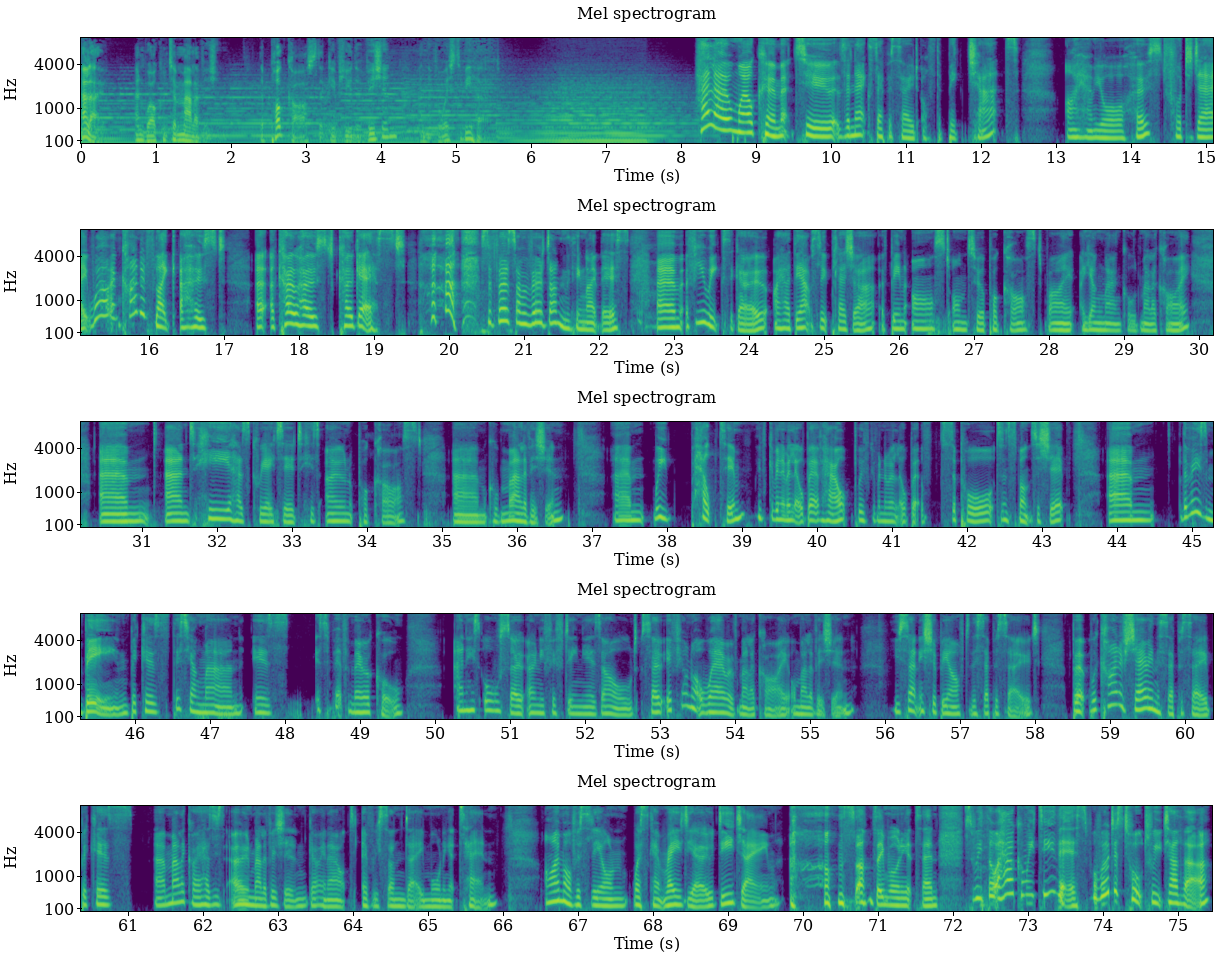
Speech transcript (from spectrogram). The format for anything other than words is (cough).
Hello, and welcome to Malavision, the podcast that gives you the vision and the voice to be heard. Hello and welcome to the next episode of The Big Chat. I am your host for today. Well, I'm kind of like a host, a, a co host, co guest. (laughs) it's the first time I've ever done anything like this. Um, a few weeks ago, I had the absolute pleasure of being asked onto a podcast by a young man called Malachi. Um, and he has created his own podcast um, called Malavision. Um, we helped him. We've given him a little bit of help. We've given him a little bit of support and sponsorship. Um, the reason being because this young man is it's a bit of a miracle. And he's also only 15 years old. So if you're not aware of Malachi or Malavision, you certainly should be after this episode. But we're kind of sharing this episode because uh, Malachi has his own Malavision going out every Sunday morning at 10. I'm obviously on West Kent Radio DJing (laughs) on Sunday morning at 10. So we thought, how can we do this? Well, we'll just talk to each other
